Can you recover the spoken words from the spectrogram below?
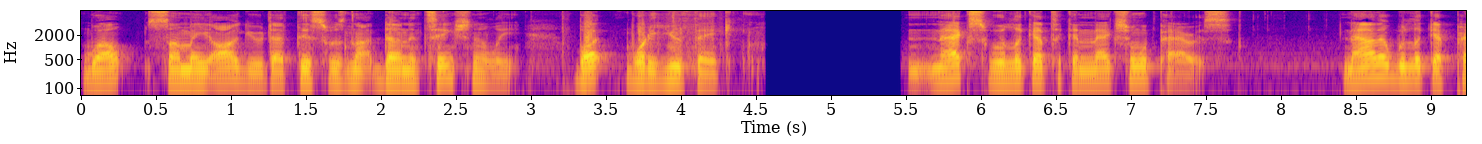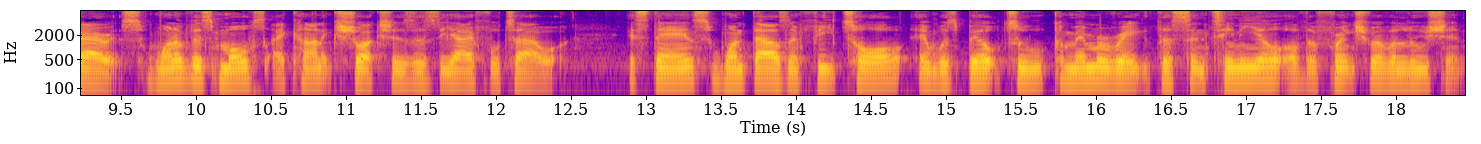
Well, some may argue that this was not done intentionally, but what do you think? Next, we'll look at the connection with Paris. Now that we look at Paris, one of its most iconic structures is the Eiffel Tower. It stands 1,000 feet tall and was built to commemorate the centennial of the French Revolution,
